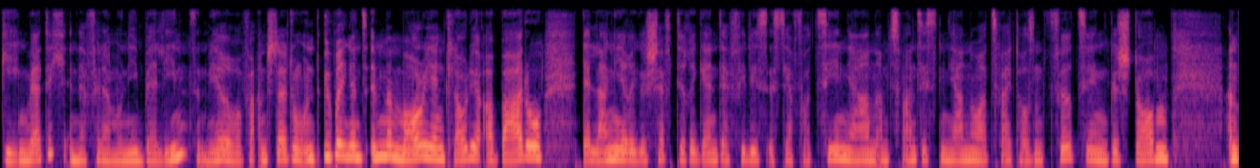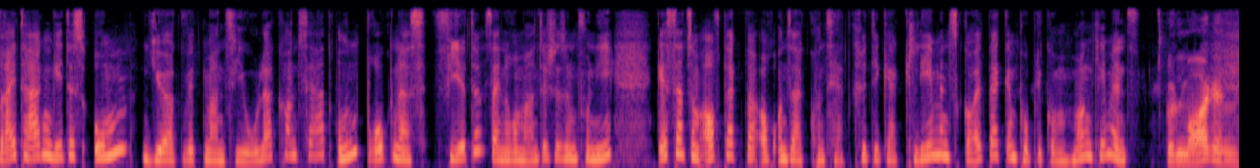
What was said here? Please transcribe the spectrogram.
Gegenwärtig in der Philharmonie Berlin sind mehrere Veranstaltungen. Und übrigens in Memoriam Claudio Abado, der langjährige Chefdirigent der Phillies, ist ja vor zehn Jahren am 20. Januar 2014 gestorben. An drei Tagen geht es um Jörg Wittmanns Viola-Konzert und Bruckners Vierte, seine romantische Symphonie. Gestern zum Auftakt war auch unser Konzertkritiker Clemens Goldberg im Publikum. Morgen, Clemens. Guten Morgen.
